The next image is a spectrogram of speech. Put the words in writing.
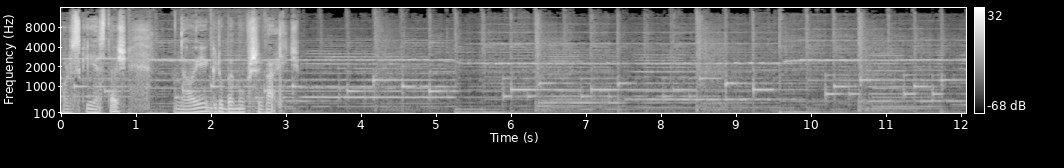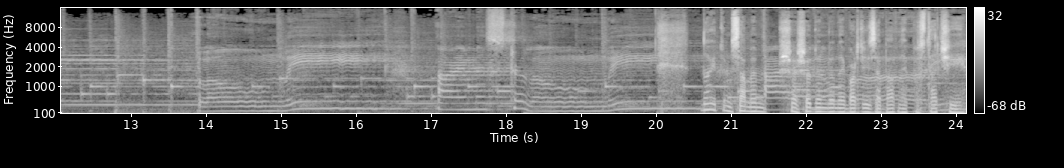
Polski jesteś, no i grubemu przywalić. I tym samym przeszedłem do najbardziej zabawnej postaci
